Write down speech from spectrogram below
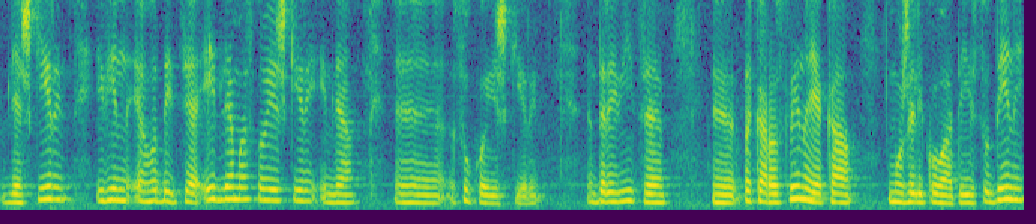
для шкіри, і він годиться і для масної шкіри, і для е, сухої шкіри. Деревій це така рослина, яка може лікувати і судини,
